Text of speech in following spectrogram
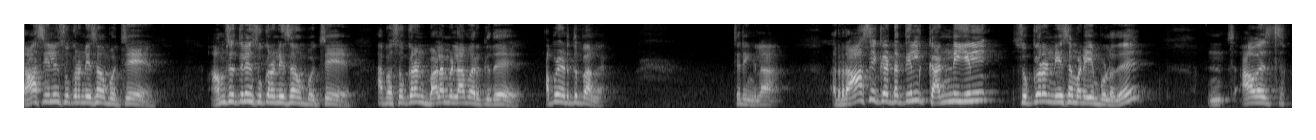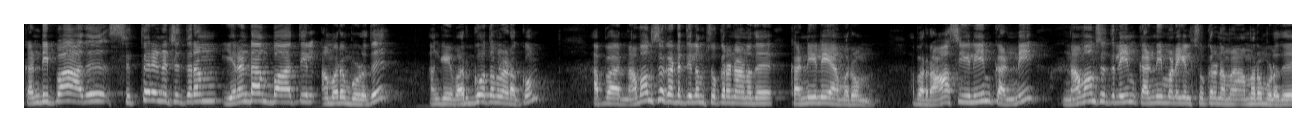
ராசிலையும் சுக்கரன் நீசமாக போச்சு. அம்சத்துலேயும் சுக்கரன் நீசமாக போச்சு. அப்போ சுக்கிரன் பலம் இல்லாமல் இருக்குது அப்படின்னு எடுத்துப்பாங்க. சரிங்களா? ராசி கட்டத்தில் கன்னியில் சுக்கிரன் நீசமடையும் பொழுது அவர் கண்டிப்பாக அது சித்திரை நட்சத்திரம் இரண்டாம் பாகத்தில் அமரும் பொழுது அங்கே வர்க்கோத்தம் நடக்கும். அப்போ நவம்ச கட்டத்திலும் சுக்கரனானது கண்ணியிலே அமரும். அப்போ ராசியிலையும் கண்ணி நவம்சத்திலையும் கன்னிமனையில் சுக்கிரன் அம அமரும் பொழுது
